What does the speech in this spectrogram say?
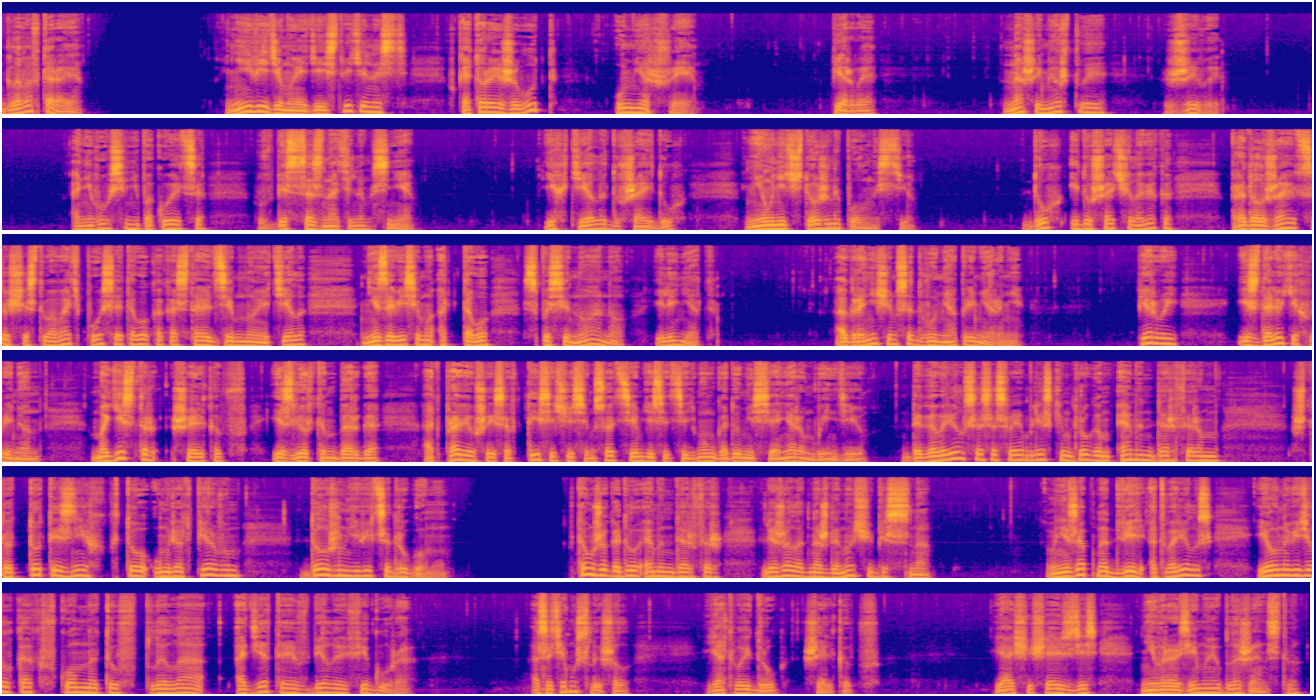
Глава вторая. Невидимая действительность, в которой живут умершие. Первое. Наши мертвые живы. Они вовсе не покоятся в бессознательном сне. Их тело, душа и дух не уничтожены полностью. Дух и душа человека продолжают существовать после того, как оставят земное тело, независимо от того, спасено оно или нет. Ограничимся двумя примерами. Первый из далеких времен магистр Шельков из Вюртемберга, отправившийся в 1777 году миссионером в Индию, договорился со своим близким другом Эммендерфером, что тот из них, кто умрет первым, должен явиться другому. В том же году Эммендерфер лежал однажды ночью без сна. Внезапно дверь отворилась, и он увидел, как в комнату вплыла одетая в белое фигура. А затем услышал: "Я твой друг, Шельков. Я ощущаю здесь невыразимое блаженство,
